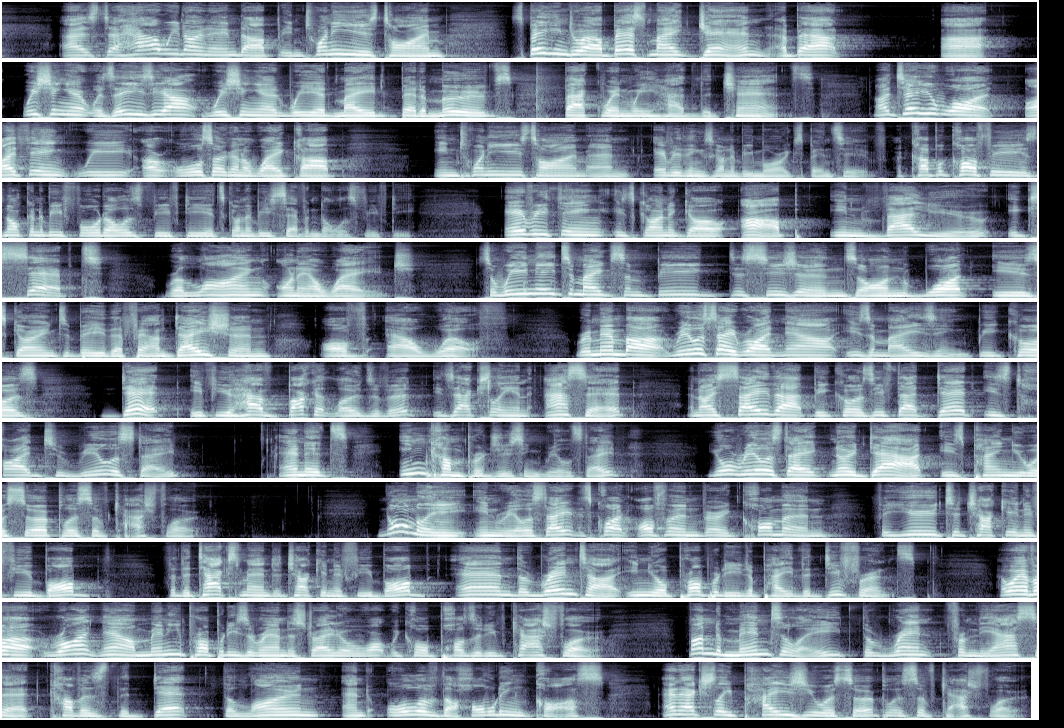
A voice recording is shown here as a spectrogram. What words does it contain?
as to how we don't end up in 20 years' time speaking to our best mate Jan about uh, wishing it was easier, wishing it we had made better moves back when we had the chance. I tell you what, I think we are also going to wake up in 20 years' time and everything's going to be more expensive. A cup of coffee is not going to be $4.50, it's going to be $7.50. Everything is going to go up in value except relying on our wage. So we need to make some big decisions on what is going to be the foundation of our wealth. Remember, real estate right now is amazing because debt, if you have bucket loads of it, is actually an asset. And I say that because if that debt is tied to real estate and it's income producing real estate, your real estate, no doubt, is paying you a surplus of cash flow. Normally, in real estate, it's quite often very common for you to chuck in a few bob, for the taxman to chuck in a few bob, and the renter in your property to pay the difference. However, right now, many properties around Australia are what we call positive cash flow. Fundamentally, the rent from the asset covers the debt the loan, and all of the holding costs and actually pays you a surplus of cash flow.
